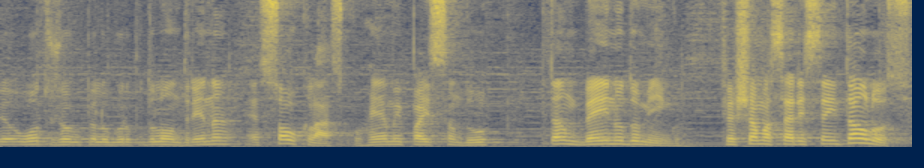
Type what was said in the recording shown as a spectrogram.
o outro jogo pelo grupo do Londrina é só o clássico, Remo e Paysandu também no domingo. Fechamos a Série C então, Lúcio?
